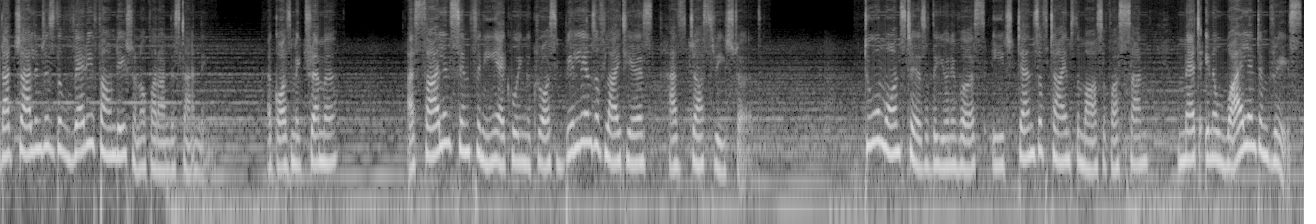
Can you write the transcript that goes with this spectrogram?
that challenges the very foundation of our understanding. A cosmic tremor, a silent symphony echoing across billions of light years, has just reached Earth. Two monsters of the universe, each tens of times the mass of our Sun, met in a violent embrace,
